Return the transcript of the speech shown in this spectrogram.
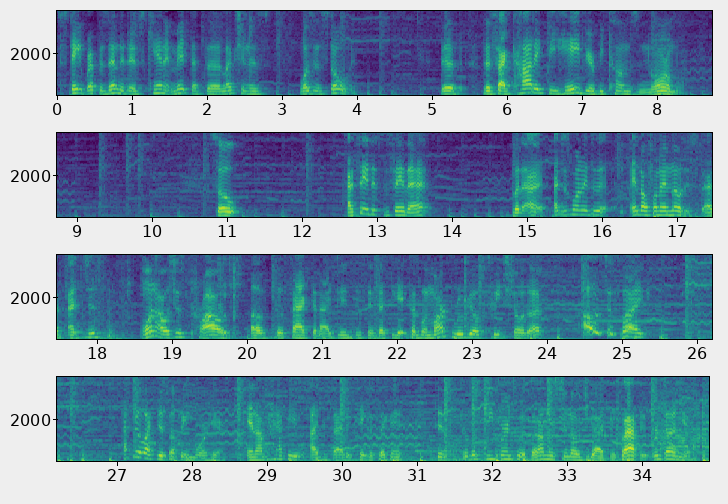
state representatives can't admit that the election is wasn't stolen. The the psychotic behavior becomes normal. So I say this to say that, but I, I just wanted to end off on that notice. I, I just one, I was just proud of the fact that I did this investigate because when Mark Rubio's tweet showed up, I was just like, I feel like there's something more here. And I'm happy I decided to take a second to, to look deeper into it. But I'm interested to know what you guys think. Clap it. We're done here.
